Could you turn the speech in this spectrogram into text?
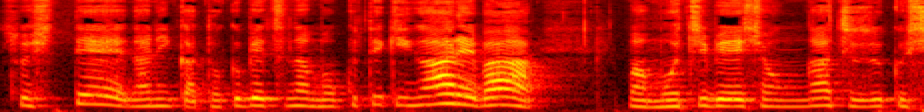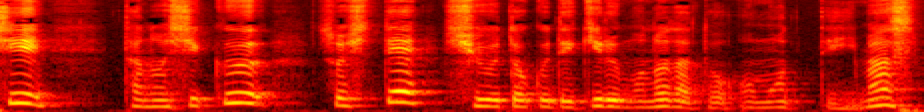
そして何か特別な目的があれば、まあモチベーションが続くし、楽しく、そして習得できるものだと思っています。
